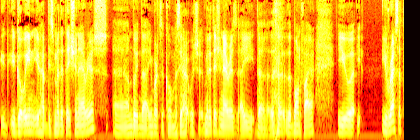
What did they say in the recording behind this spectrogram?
you, you go in, you have these meditation areas. Uh, I'm doing the inverted commas here, which meditation areas, i.e. the the bonfire. You uh, you, rest at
